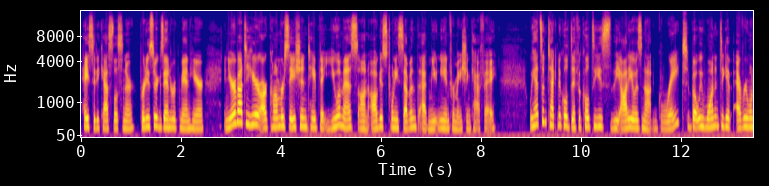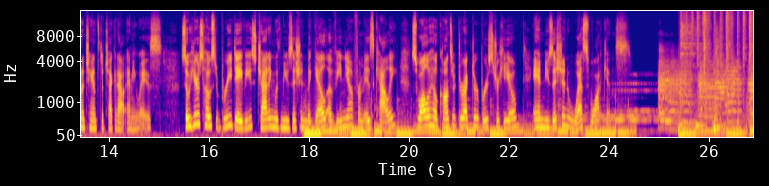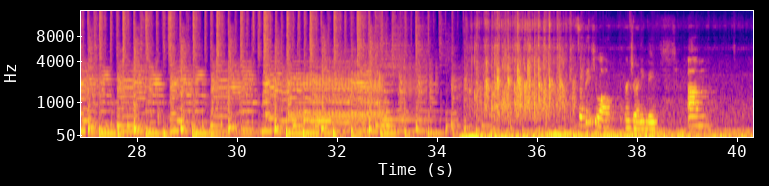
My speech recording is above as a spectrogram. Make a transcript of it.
Hey, CityCast listener, producer Xander McMahon here, and you're about to hear our conversation taped at UMS on August 27th at Mutiny Information Cafe. We had some technical difficulties, the audio is not great, but we wanted to give everyone a chance to check it out anyways. So here's host Bree Davies chatting with musician Miguel Avina from iZCALLI, Swallow Hill concert director Bruce Trujillo, and musician Wes Watkins. So thank you all for joining me. Um,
